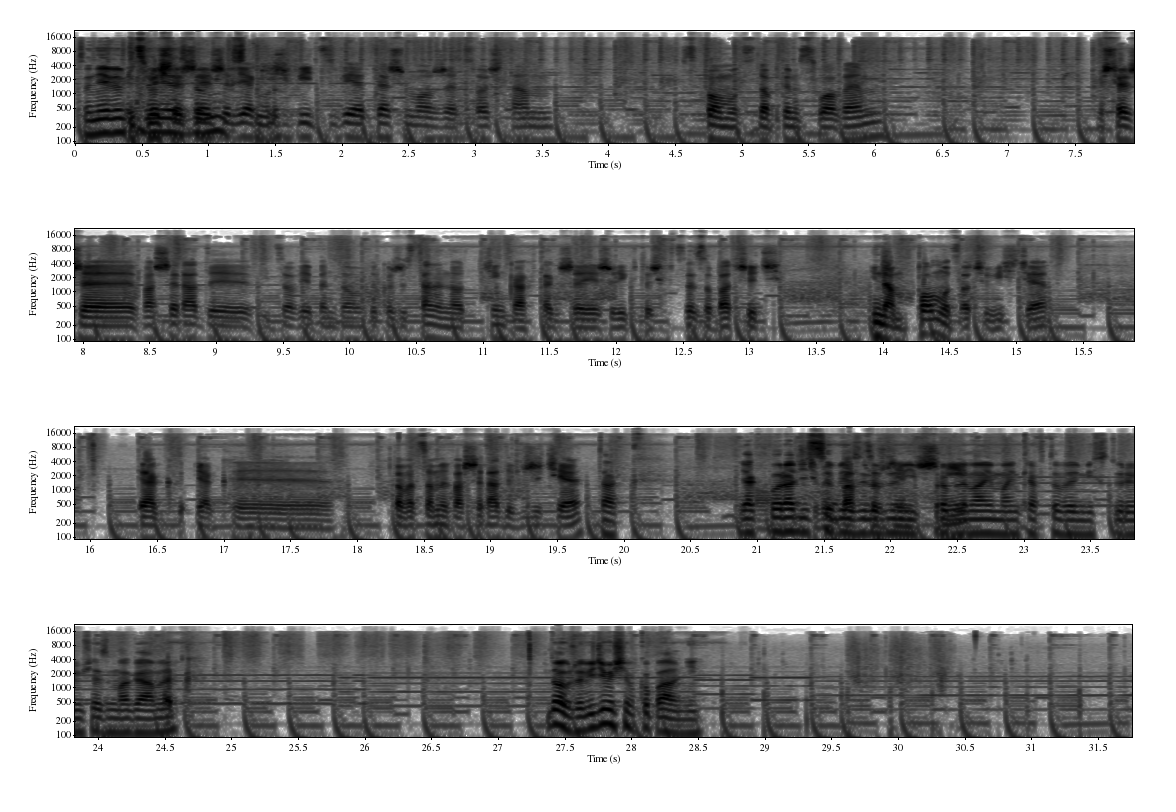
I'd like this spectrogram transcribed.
To nie wiem, czy Więc myślę, że jeżeli jakiś widz wie, też może coś tam wspomóc dobrym słowem. Myślę, że wasze rady widzowie będą wykorzystane na odcinkach, także jeżeli ktoś chce zobaczyć i nam pomóc oczywiście, jak, jak e, wprowadzamy wasze rady w życie, Tak. Jak O, poradzić sobie z bardzo różnymi wdzięczni. problemami minecraftowymi, z którymi się zmagamy. tak, Dobrze, widzimy się w kopalni.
